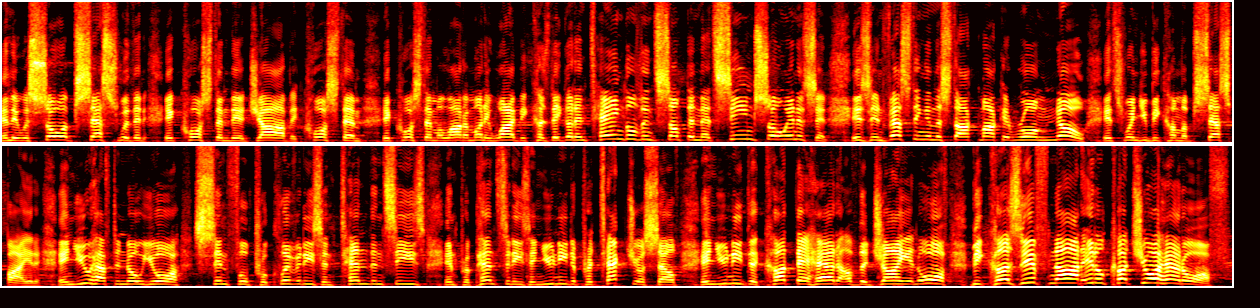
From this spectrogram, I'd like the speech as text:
And they were so obsessed with it, it cost them their job. It cost them, it cost them a lot of money. Why? Because they got entangled in something that seems so innocent. Is investing in the stock market wrong? No. It's when you become obsessed by it. And you have to know your sinful proclivities and tendencies and propensities, and you need to protect yourself and you need to cut the head of the giant off because if not, it'll cut your head off.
